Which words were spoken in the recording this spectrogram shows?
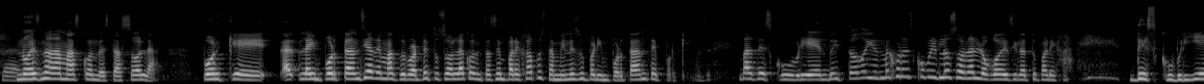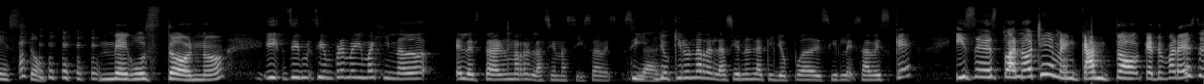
Claro. No es nada más cuando estás sola. Porque la importancia de masturbarte tú sola cuando estás en pareja, pues también es súper importante. Porque pues, vas descubriendo y todo. Y es mejor descubrirlo sola, luego decirle a tu pareja, descubrí esto. me gustó, ¿no? Y siempre me he imaginado el estar en una relación así, ¿sabes? Sí, Claro. yo quiero una relación en la que yo pueda decirle, ¿sabes qué? Hice esto anoche y me encantó. ¿Qué te parece?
